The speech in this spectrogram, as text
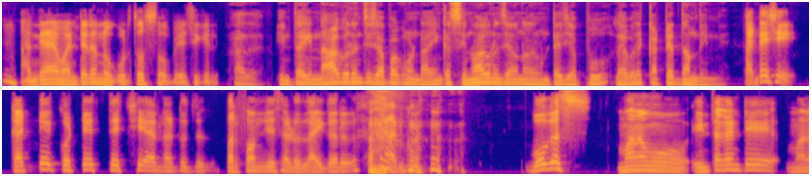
అన్యాయం అంటేనే నువ్వు గుర్తొస్తావు బేసికలీ అదే. ఇంత నా గురించి చెప్పకుండా ఇంకా సినిమా గురించి ఏమైనా ఉంటే చెప్పు లేకపోతే కట్టేద్దాం దీన్ని. కట్టేసి కట్టే కొట్టే తెచ్చే అన్నట్టు పర్ఫామ్ చేశాడు లైగర్ బోగస్ మనము ఇంతకంటే మన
